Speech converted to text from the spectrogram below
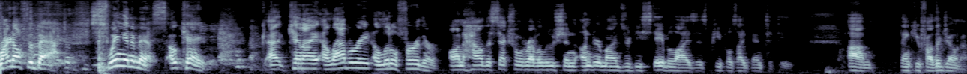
right off the bat, swing and a miss. Okay. Uh, can I elaborate a little further on how the sexual revolution undermines or destabilizes people's identity? Um, thank you, Father Jonah.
